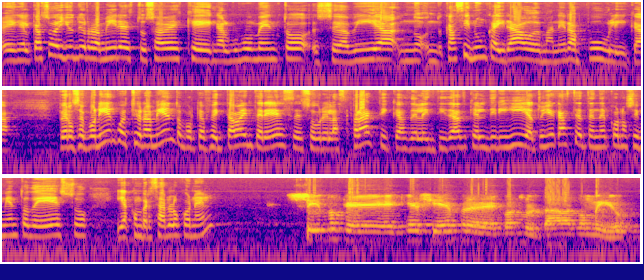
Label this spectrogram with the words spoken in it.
en el caso de Junior Ramírez, tú sabes que en algún momento se había casi nunca irado de manera pública, pero se ponía en cuestionamiento porque afectaba intereses sobre las prácticas de la entidad que él dirigía. ¿Tú llegaste a tener conocimiento de eso y a conversarlo con él? Sí, porque es que él siempre consultaba conmigo,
